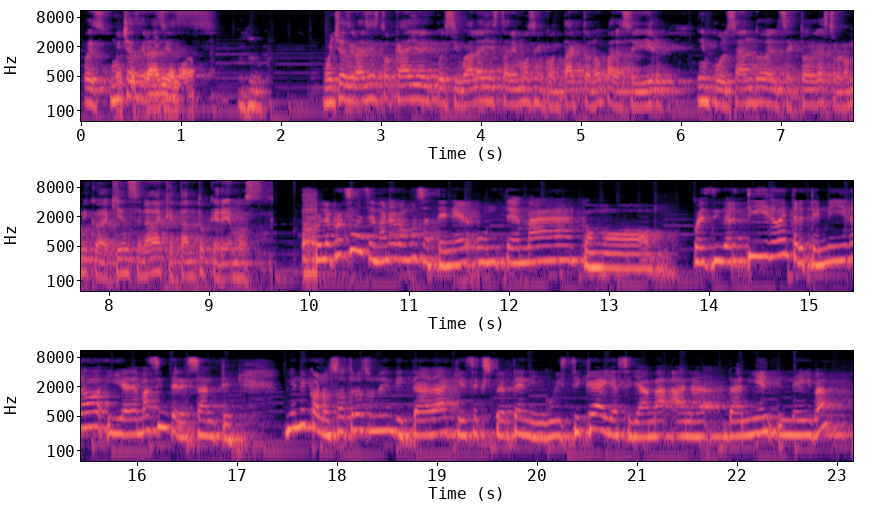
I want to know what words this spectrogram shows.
Pues muchas gracias. Muchas gracias, Tocayo, y pues igual ahí estaremos en contacto, ¿no? Para seguir impulsando el sector gastronómico de aquí en Senada que tanto queremos. Pues la próxima semana vamos a tener un tema como pues divertido, entretenido y además interesante. Viene con nosotros una invitada que es experta en lingüística, ella se llama Ana Daniel Leiva.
